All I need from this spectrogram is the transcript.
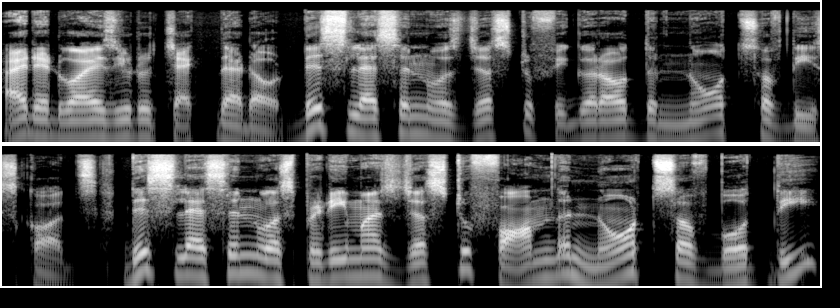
I'd advise you to check that out. This lesson was just to figure out the notes of these chords. This lesson was pretty much just to form the notes of both the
